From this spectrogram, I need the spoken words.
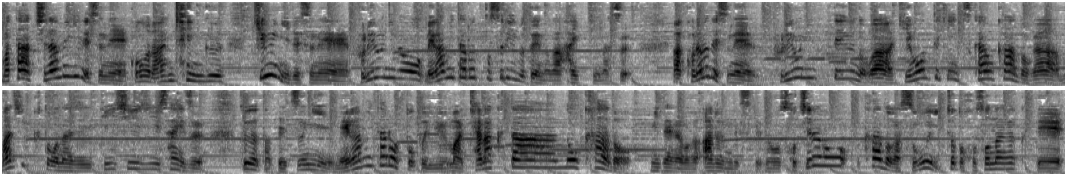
また、ちなみにですね、このランキング9位にですね、フルヨニの女神タロットスリーブというのが入っています。あ、これはですね、フルヨニっていうのは基本的に使うカードがマジックと同じ TCG サイズというのとは別に女神タロットという、まあ、キャラクターのカードみたいなのがあるんですけど、そちらのカードがすごいちょっと細長くて、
